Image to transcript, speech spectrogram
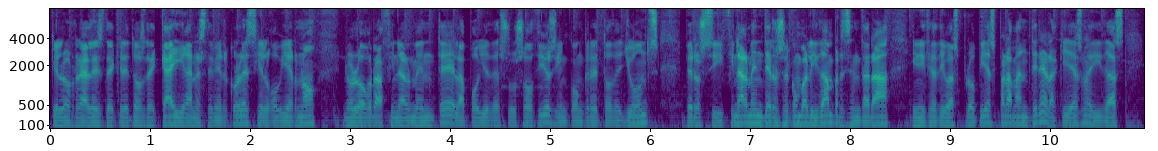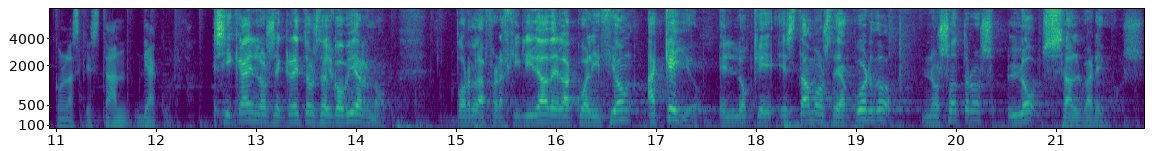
que los reales decretos decaigan este miércoles si el gobierno no logra finalmente el apoyo de sus socios y en concreto de Junts, pero si finalmente no se convalidan, presentará iniciativas propias para mantener aquellas medidas con las que están de acuerdo. Si caen los decretos del Gobierno por la fragilidad de la coalición, aquello en lo que estamos de acuerdo, nosotros lo salvaremos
